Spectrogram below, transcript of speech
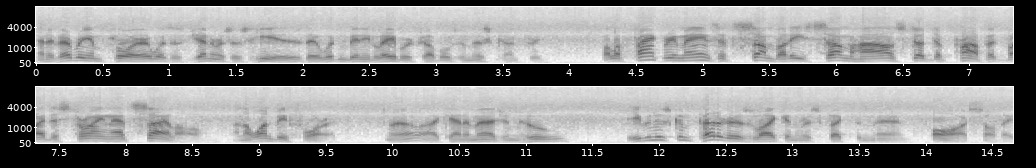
And if every employer was as generous as he is, there wouldn't be any labor troubles in this country. Well, the fact remains that somebody somehow stood to profit by destroying that silo, and the one before it. Well, I can't imagine who. Even his competitors like and respect the man. Or so they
